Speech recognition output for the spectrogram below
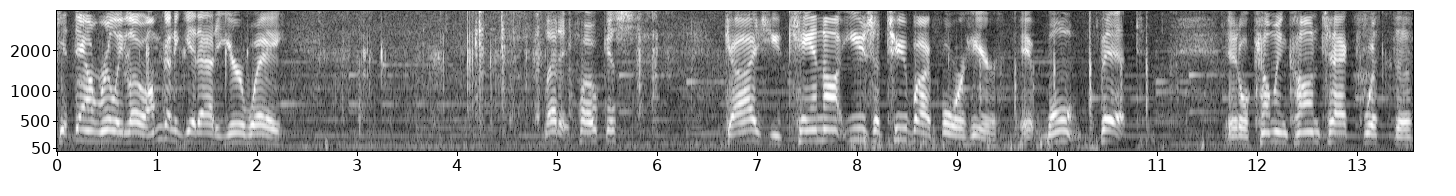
Get down really low. I'm going to get out of your way let it focus. Guys, you cannot use a 2x4 here. It won't fit. It'll come in contact with the,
